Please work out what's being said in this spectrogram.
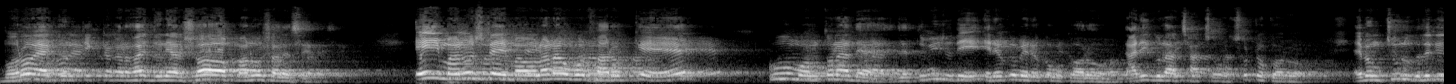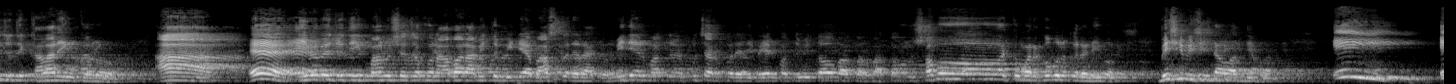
বড় একজন টিকটকার হয়, দুনিয়ার সব মানুষ হরেছে। এই মানুষটাই মাওলানা উমর ফারুককে কুমন্ত্রণা দেয় যে, তুমি যদি এরকম এরকম করো, দাড়িগুলা ছাঁচো, ছোট করো এবং চুলগুলোকে যদি কালারিং করো, আর হ্যাঁ এইভাবে যদি মানুষের যখন আবার আমি তো মিডিয়া বাস করে রাখব মিডিয়ার মাধ্যমে প্রচার করে দিবে, এরপর তুমি তওবা করবা, তখন সবাই তোমার কবুল করে নিব, বেশি বেশি দাওয়াত দিব। এই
